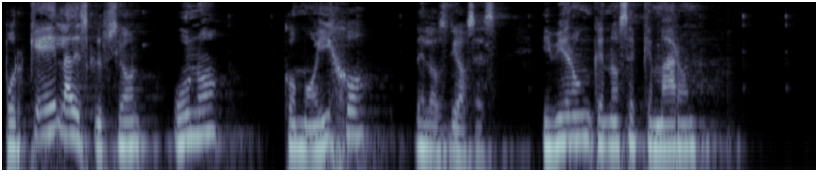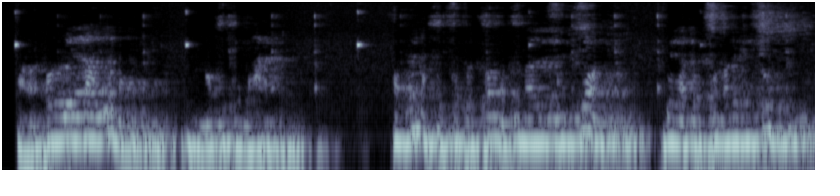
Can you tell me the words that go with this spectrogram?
¿Por qué la descripción? Uno como hijo de los dioses. Y vieron que no se quemaron. Uno, no se quemaron. Sabemos que esta persona es una descripción de la persona de Jesús.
